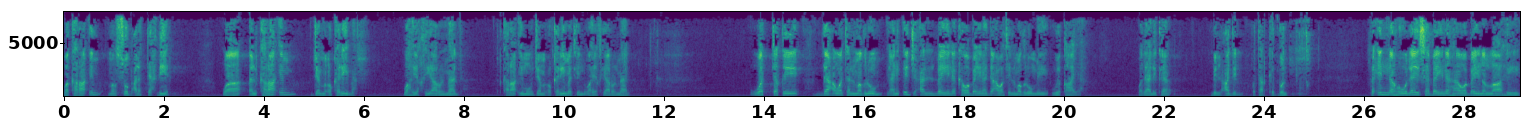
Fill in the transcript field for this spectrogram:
وكرائم منصوب على التحذير. والكرائم جمع كريمة وهي خيار المال. الكرائم جمع كريمة وهي خيار المال. واتق دعوة المظلوم يعني اجعل بينك وبين دعوة المظلوم وقاية. وذلك بالعدل وترك الظلم. فإنه ليس بينها وبين الله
